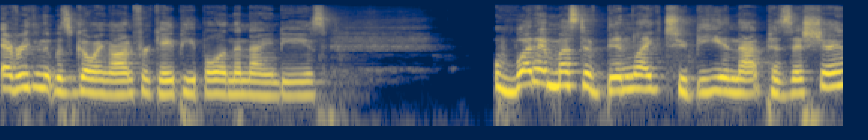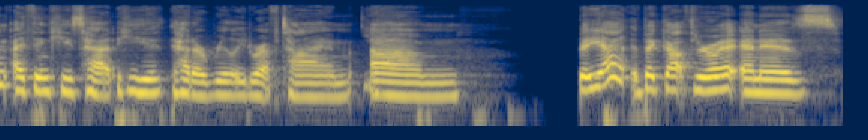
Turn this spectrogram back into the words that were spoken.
everything that was going on for gay people in the 90s what it must have been like to be in that position i think he's had he had a really rough time. Um but yeah but got through it and is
